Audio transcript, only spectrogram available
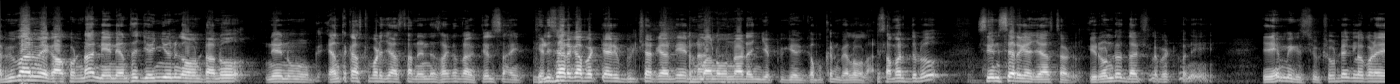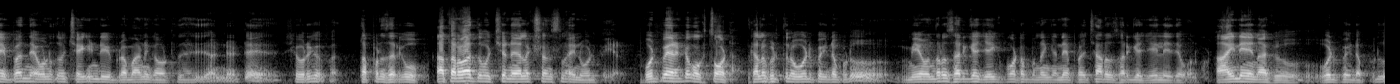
అభిమానమే కాకుండా నేను ఎంత జెన్యున్గా ఉంటానో నేను ఎంత కష్టపడి చేస్తాననే సంగతి నాకు తెలుసు. ఆయన తెలిసారు కాబట్టి ఆయన పిలిచారు కానీ అభిమానం ఉన్నాడని చెప్పి గబుక్కని పిలవాల. సమర్థుడు సిన్సియర్గా చేస్తాడు. ఈ రెండు దర్శనం పెట్టుకొని ఏం మీకు షూటింగ్లో కూడా ఇబ్బంది ఉండదు చేయండి బ్రహ్మాండంగా ఉంటుంది అది ఇది అంటే చివరిగా తప్పనిసరిగా ఆ తర్వాత వచ్చిన ఎలక్షన్స్లో ఆయన ఓడిపోయారు. ఓడిపోయారంటే ఒక చోట. కలకుర్తిలో ఓడిపోయినప్పుడు మేమందరం సరిగ్గా చేయకపోవటం మనం నేను ప్రచారం సరిగ్గా చేయలేదేమో అనుకో ఆయనే నాకు ఓడిపోయినప్పుడు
